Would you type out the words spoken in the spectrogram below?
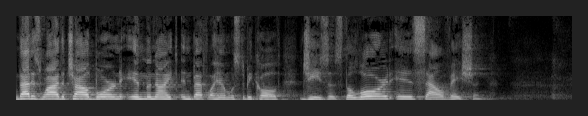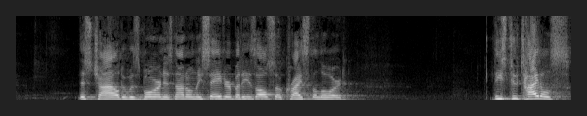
That is why the child born in the night in Bethlehem was to be called Jesus. The Lord is salvation. This child who was born is not only Savior, but he is also Christ the Lord. These two titles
